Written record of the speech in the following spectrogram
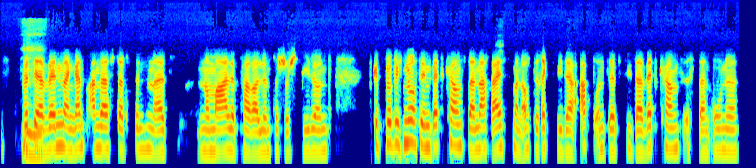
Es wird mhm. ja, wenn, dann ganz anders stattfinden als normale paralympische Spiele und es gibt wirklich nur den Wettkampf, danach reist man auch direkt wieder ab und selbst dieser Wettkampf ist dann ohne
